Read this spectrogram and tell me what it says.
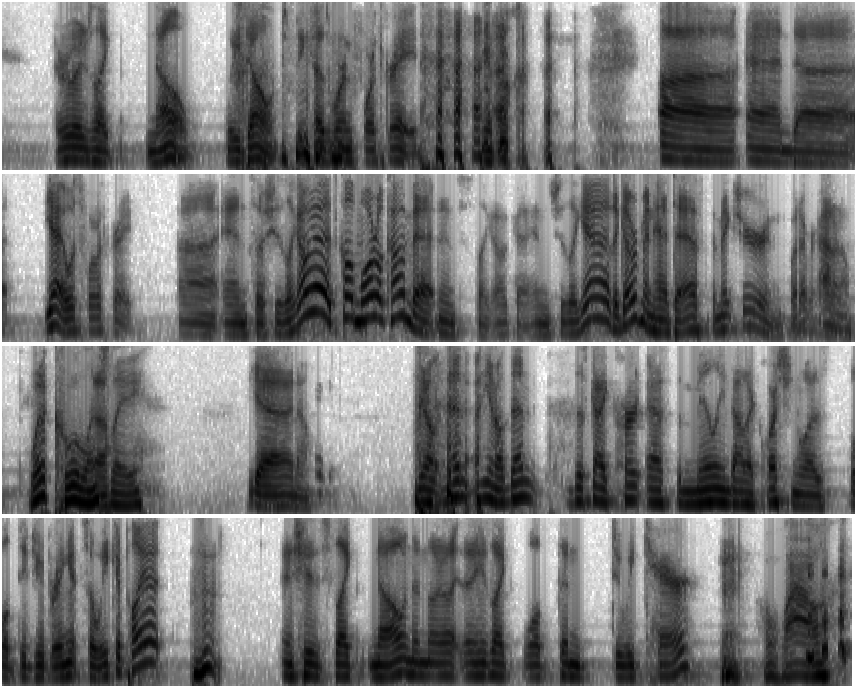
everybody's like, "No, we don't, because we're in fourth grade." you know. Uh, and uh, yeah, it was fourth grade. Uh, and so she's like, "Oh yeah, it's called Mortal Kombat," and it's just like, okay. And she's like, "Yeah, the government had to ask to make sure, and whatever. I don't know. What a cool lunch So- lady. Yeah, I know. You know, then you know, then this guy Kurt asked the million dollar question was, "Well, did you bring it so we could play it?" Mm-hmm. and she's like, "No." And then they're like, and he's like, "Well, then do we care?" Oh wow.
